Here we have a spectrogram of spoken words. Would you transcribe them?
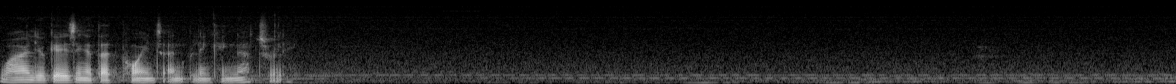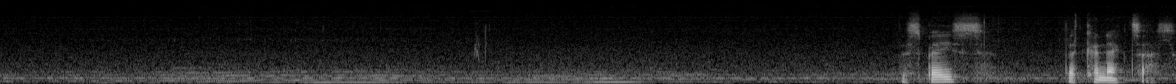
while you're gazing at that point and blinking naturally. The space that connects us.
